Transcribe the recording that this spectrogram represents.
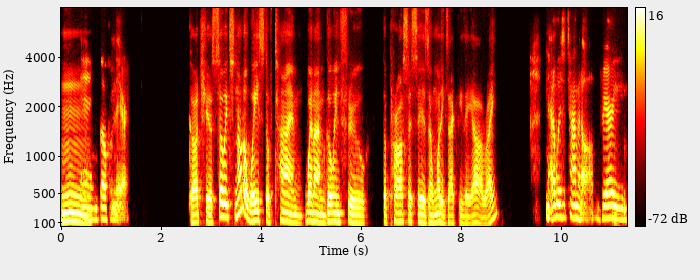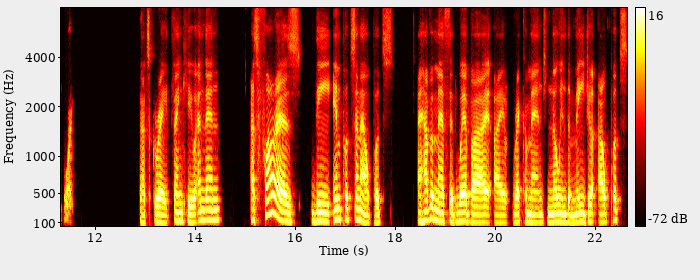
Hmm. and go from there. Gotcha. So it's not a waste of time when I'm going through the processes and what exactly they are, right? Not a waste of time at all. Very important. That's great. Thank you. And then as far as the inputs and outputs, I have a method whereby I recommend knowing the major outputs,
